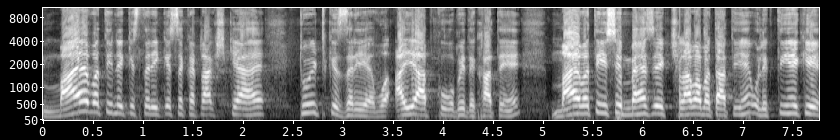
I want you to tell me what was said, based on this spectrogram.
मायावती ने किस तरीके से कटाक्ष किया है, ट्वीट के ज़रिए। वो आइए आपको, वो भी दिखाते हैं। मायावती इसे महज एक छलावा बताती हैं। वो लिखती हैं कि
